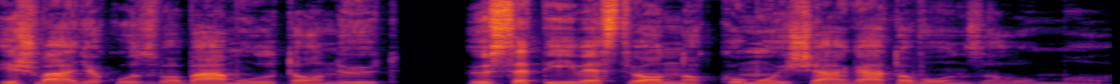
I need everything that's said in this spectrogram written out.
és vágyakozva bámulta a nőt, összetévesztve annak komolyságát a vonzalommal.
